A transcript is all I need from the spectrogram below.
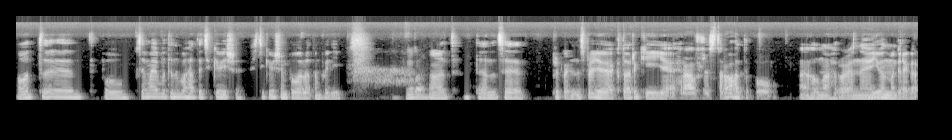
От, е, типу, це має бути набагато цікавіше, з цікавішим поворотом подій. Ну так. От, та, ну це прикольно. Насправді актор, який грав вже старого, типу, е, головного героя, не Юен Макгрегор.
